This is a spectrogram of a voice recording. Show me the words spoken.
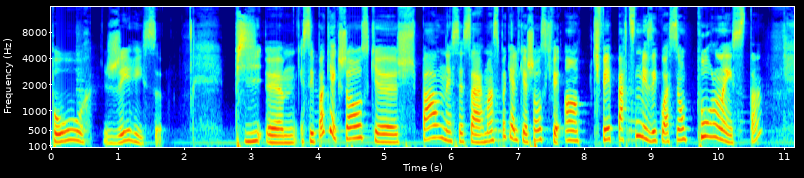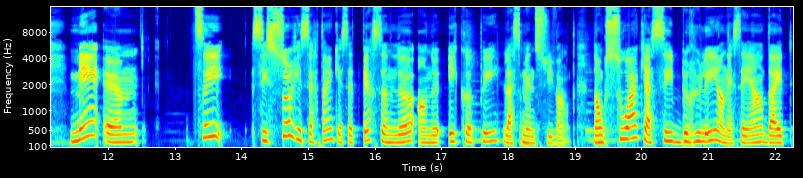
pour gérer ça. Puis euh, c'est pas quelque chose que je parle nécessairement, c'est pas quelque chose qui fait en, qui fait partie de mes équations pour l'instant, mais euh, tu sais c'est sûr et certain que cette personne-là en a écopé la semaine suivante. Donc, soit qu'elle s'est brûlée en essayant d'être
